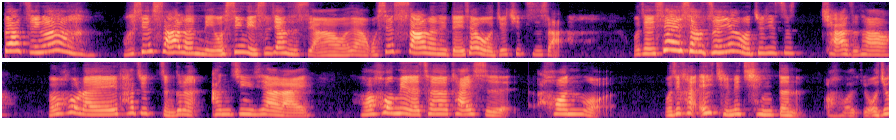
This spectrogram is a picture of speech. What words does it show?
不要紧啊，我先杀了你。”我心里是这样子想啊，我讲我先杀了你，等一下我就去自杀。我讲现在想怎样，我就去自掐着他。然后后来他就整个人安静下来，然后后面的车开始轰我，我就看哎前面青灯哦，我我就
